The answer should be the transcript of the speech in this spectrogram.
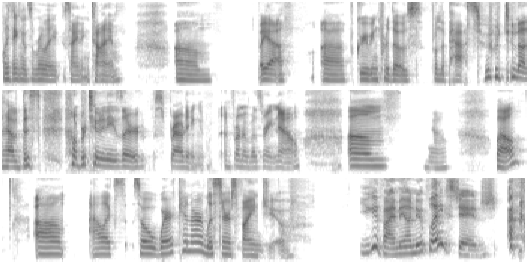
i think it's a really exciting time um but yeah uh grieving for those from the past who did not have this opportunities are sprouting in front of us right now. Um yeah. well um alex so where can our listeners find you You can find me on New Play Exchange.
